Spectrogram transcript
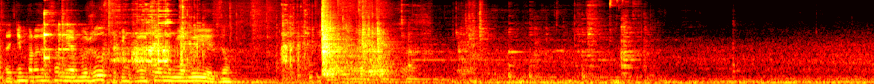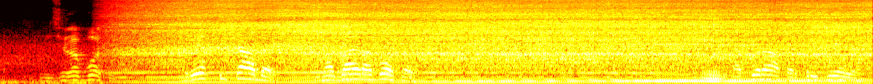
С таким процессом я бы жил, с таким кронштейном я бы ездил. Не работает. Резкий кадр. Ногай работал. Оператор пределе.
